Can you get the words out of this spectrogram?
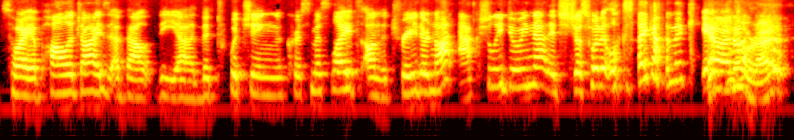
So I apologize about the uh, the twitching Christmas lights on the tree. They're not actually doing that. It's just what it looks like on the camera. Yeah, I know, right?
